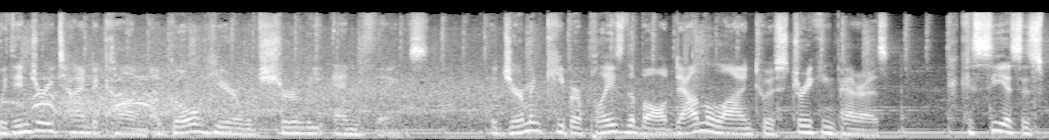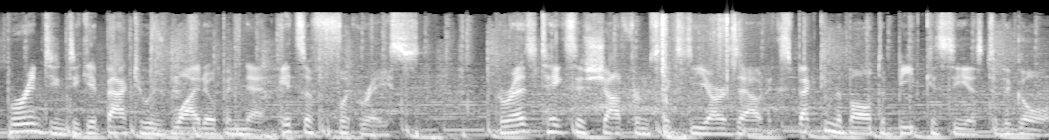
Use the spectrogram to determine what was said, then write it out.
With injury time to come, a goal here would surely end things. The German keeper plays the ball down the line to a streaking Pires, Casillas is sprinting to get back to his wide open net. It's a foot race. Pires takes his shot from 60 yards out, expecting the ball to beat Casillas to the goal.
